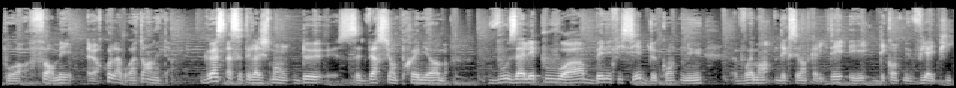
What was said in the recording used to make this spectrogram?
pour former leurs collaborateurs en interne. Grâce à cet élargissement de cette version premium, vous allez pouvoir bénéficier de contenus vraiment d'excellente qualité et des contenus VIP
